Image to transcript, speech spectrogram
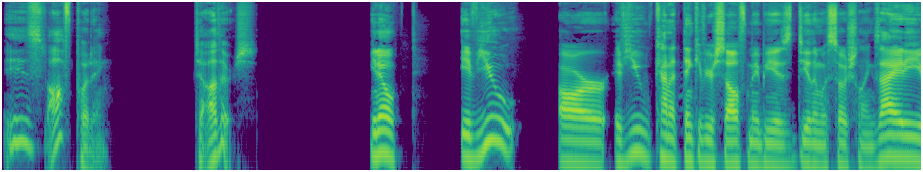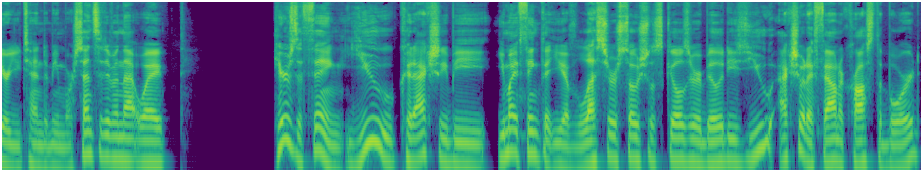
is off putting to others. You know, if you are, if you kind of think of yourself maybe as dealing with social anxiety or you tend to be more sensitive in that way, here's the thing you could actually be, you might think that you have lesser social skills or abilities. You actually, what I found across the board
